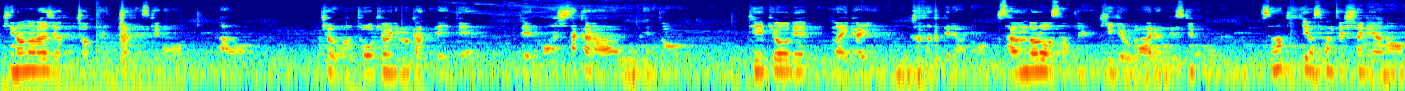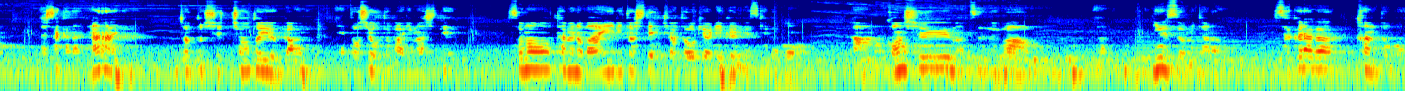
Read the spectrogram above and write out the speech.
昨日のラジオでもちょっと言ったんですけど、あの、今日は東京に向かっていて、で、も明日から、えっと、提供で毎回語ってるあの、サウンドローさんという企業があるんですけど、その企業さんと一緒にあの、明日から奈良にちょっと出張というか、と、お仕事がありまして、そのための前入りとして今日東京に行くんですけども、あの、今週末は、ニュースを見たら、桜が関東は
